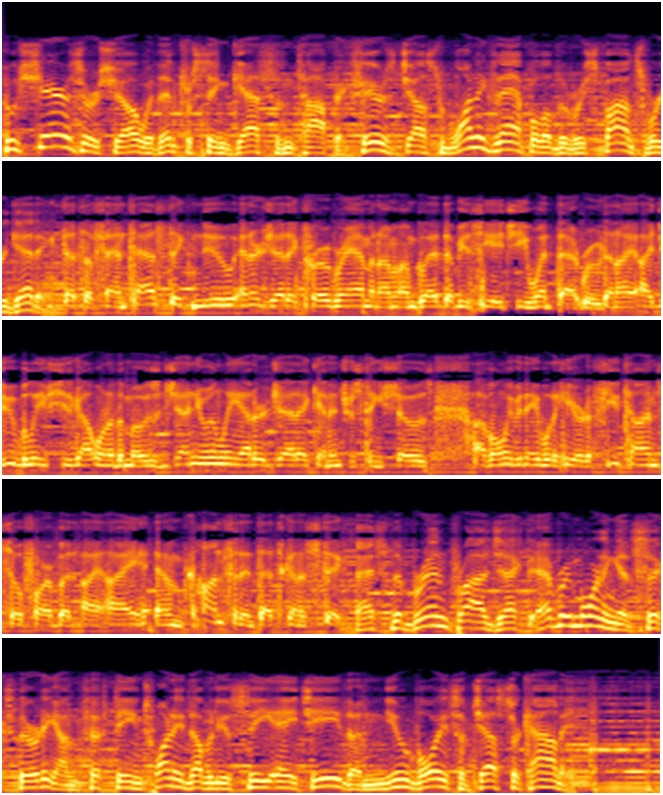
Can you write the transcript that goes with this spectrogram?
who shares her show with interesting guests and topics. Here's just one example of the response we're getting. That's a fantastic new energetic program, and I'm, I'm glad WCHE went that route. And I, I do believe she's got one of the most genuinely energetic and interesting shows. I've only been able to hear it a few times so far, but I, I am confident that's going to stick. That's the Bryn Project every morning at 6.30 on 1520 WCHE, the new voice of Chester County. Friday.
